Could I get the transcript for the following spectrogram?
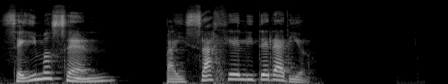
Seguimos en Paisaje Literario.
